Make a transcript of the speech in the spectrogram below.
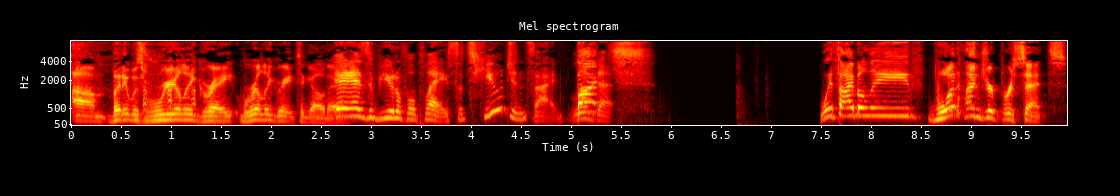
Um, but it was really great, really great to go there. It is a beautiful place. It's huge inside. Loved but it. with, I believe, 100%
